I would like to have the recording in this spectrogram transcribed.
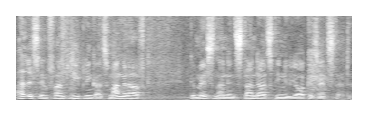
alles empfand Liebling als mangelhaft, gemessen an den Standards, die New York gesetzt hatte.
